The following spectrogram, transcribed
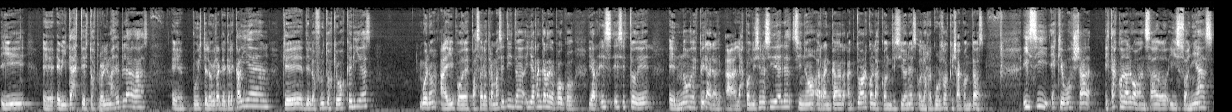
y eh, evitaste estos problemas de plagas, eh, pudiste lograr que crezca bien, que de los frutos que vos querías, bueno, ahí podés pasar otra macetita y arrancar de a poco. Es, es esto de el no esperar a, las condiciones ideales, sino arrancar, actuar con las condiciones o los recursos que ya contás. Y sí, es que vos ya estás con algo avanzado y soñás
